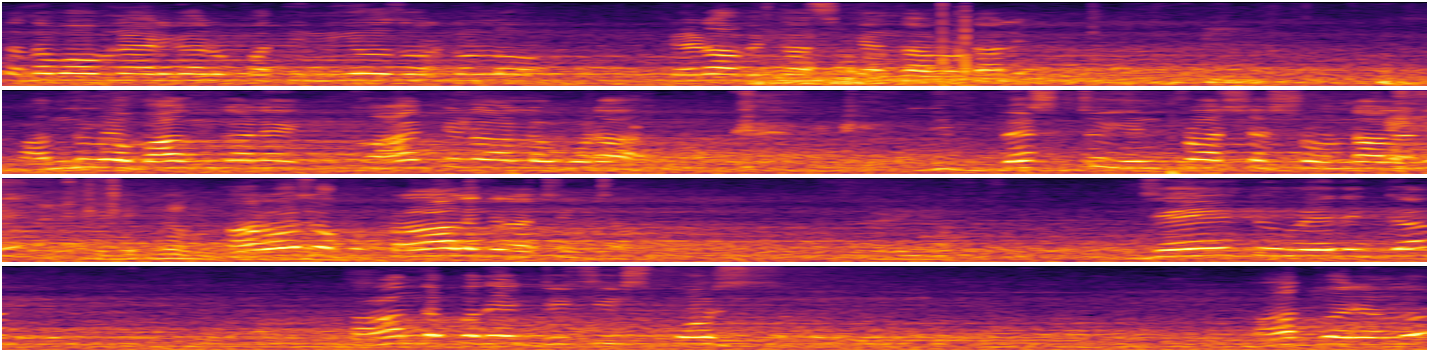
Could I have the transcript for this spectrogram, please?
చంద్రబాబు నాయుడు గారు ప్రతి నియోజకవర్గంలో క్రీడా వికాస కేంద్రాలు ఉండాలి. అందులో భాగంగానే కాకినాడలో కూడా ది బెస్ట్ ఇన్ఫ్రాస్ట్రక్చర్ ఉండాలని ఆ రోజు ఒక ప్రణాళిక రచించాం జేఎన్టీ వేదికగా ఆంధ్రప్రదేశ్ డిస్ట్రిక్ట్ స్పోర్ట్స్ ఆధ్వర్యంలో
